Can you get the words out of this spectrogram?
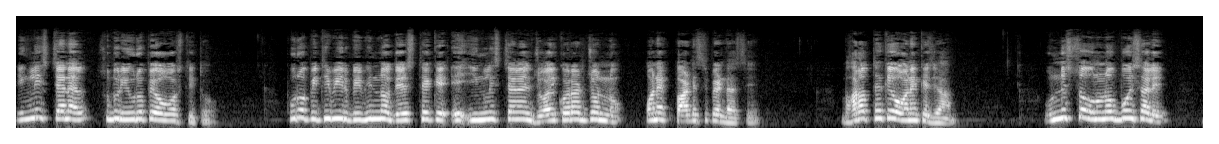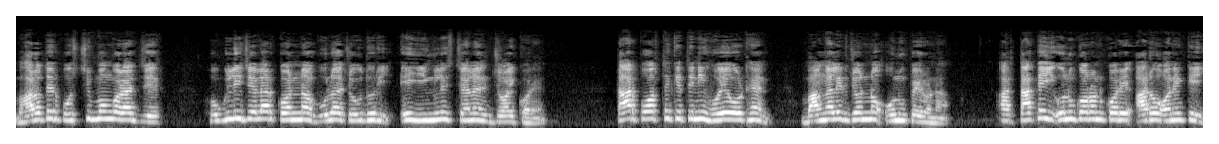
ইংলিশ চ্যানেল শুধু ইউরোপে অবস্থিত। পুরো পৃথিবীর বিভিন্ন দেশ থেকে এই ইংলিশ চ্যানেল জয় করার জন্য অনেক পার্টিসিপেন্ট আছে। ভারত থেকেও অনেকে যান। উনিশশো উননব্বই সালে ভারতের পশ্চিমবঙ্গ রাজ্যের হুগলি জেলার কন্যা বুলা চৌধুরী এই ইংলিশ চ্যানেল জয় করেন। তারপর থেকে তিনি হয়ে ওঠেন বাঙালির জন্য অনুপ্রেরণা। আর তাকেই অনুকরণ করে আরও অনেকেই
